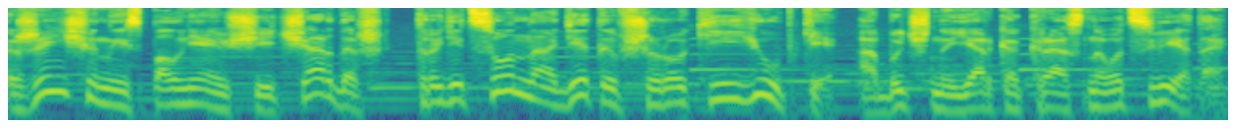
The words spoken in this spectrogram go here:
Женщины, исполняющие чардаш, традиционно одеты в широкие юбки, обычно ярко-красного цвета,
